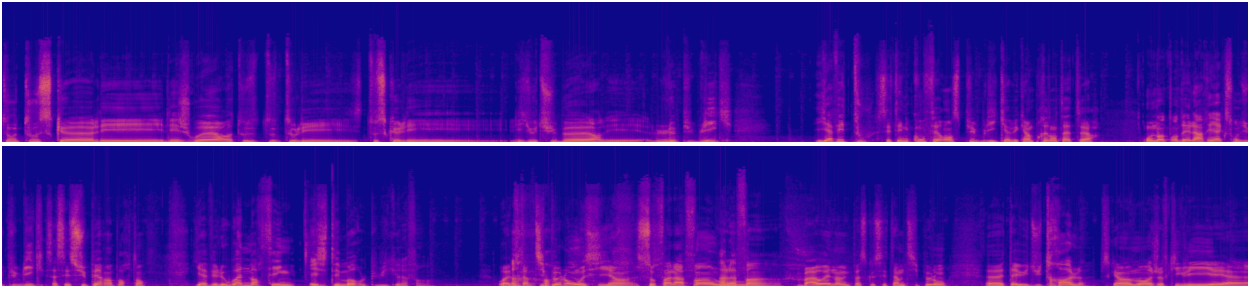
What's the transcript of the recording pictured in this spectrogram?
tout, tout ce que les, les joueurs, tout, tout, tout les, tout ce que les, les youtubeurs, les, le public, il y avait tout. C'était une conférence publique avec un présentateur. On entendait la réaction du public, ça c'est super important. Il y avait le One More Thing. Et c'était mort le public à la fin. hein. Ouais, c'était un petit peu long aussi, hein, sauf à la fin. Où... À la fin. Bah ouais, non, mais parce que c'était un petit peu long. Euh, T'as eu du troll, parce qu'à un moment, Geoff Keighley euh,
